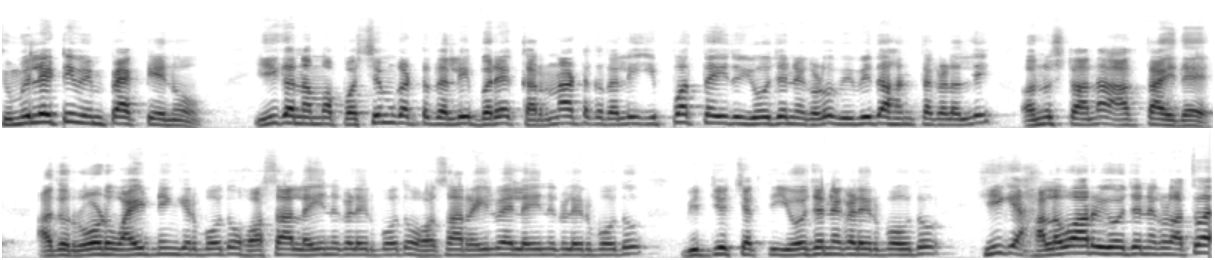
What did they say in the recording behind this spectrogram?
ಕ್ಯುಮ್ಯುಲೇಟಿವ್ ಇಂಪ್ಯಾಕ್ಟ್ ಏನು? ಈಗ ನಮ್ಮ ಪಶ್ಚಿಮ ಘಟ್ಟದಲ್ಲಿ ಬರೇ ಕರ್ನಾಟಕದಲ್ಲಿ ಇಪ್ಪತ್ತೈದು ಯೋಜನೆಗಳು ವಿವಿಧ ಹಂತಗಳಲ್ಲಿ ಅನುಷ್ಠಾನ ಆಗ್ತಾ ಇದೆ. ಅದು ರೋಡ್ ವೈಡ್ನಿಂಗ್ ಇರ್ಬೋದು, ಹೊಸ ಲೈನ್ಗಳಿರ್ಬೋದು, ಹೊಸ ರೈಲ್ವೆ ಲೈನ್ಗಳಿರ್ಬೋದು, ವಿದ್ಯುತ್ ಶಕ್ತಿ ಯೋಜನೆಗಳಿರ್ಬೋದು, ಹೀಗೆ ಹಲವಾರು ಯೋಜನೆಗಳು ಅಥವಾ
